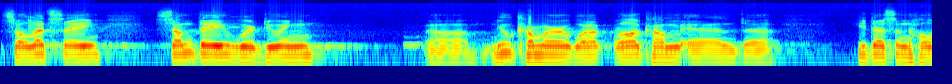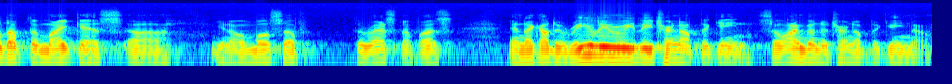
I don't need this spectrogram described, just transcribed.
So let's say someday we're doing uh, newcomer wel- welcome, and uh, he doesn't hold up the mic as, uh, you know, most of the rest of us, and I got to really, really turn up the gain. So I'm going to turn up the gain now.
